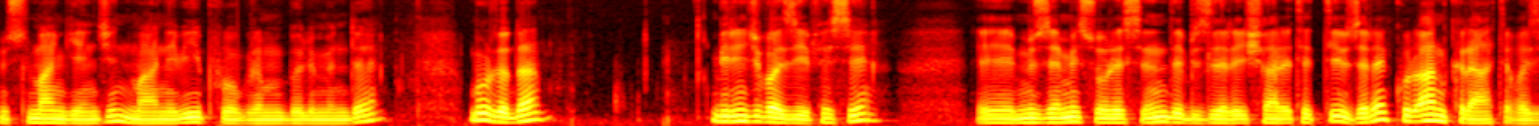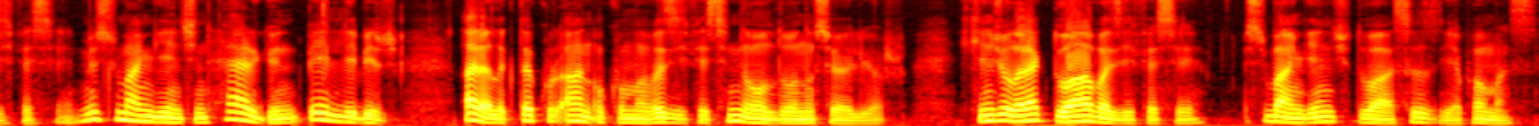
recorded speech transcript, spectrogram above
Müslüman gencin manevi programı bölümünde. Burada da birinci vazifesi e, Müzzemmil suresinin de bizlere işaret ettiği üzere Kur'an kıraati vazifesi. Müslüman gençin her gün belli bir aralıkta Kur'an okuma vazifesinin olduğunu söylüyor. İkinci olarak dua vazifesi. Müslüman genç duasız yapamaz.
